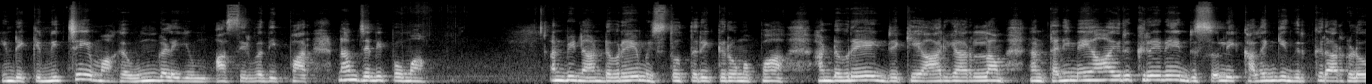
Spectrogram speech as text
இன்றைக்கு நிச்சயமாக உங்களையும் ஆசிர்வதிப்பார். நாம் ஜெபிப்போமா? அன்பின் ஆண்டவரே ஸ்தோத்தரிக்கிறோம் அப்பா. ஆண்டவரே இன்றைக்கு யார் யாரெல்லாம் நான் தனிமையாக இருக்கிறேனே என்று சொல்லி கலங்கி நிற்கிறார்களோ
